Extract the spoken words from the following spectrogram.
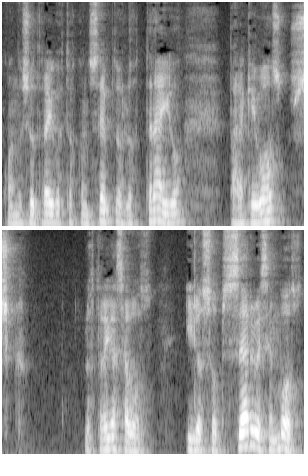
cuando yo traigo estos conceptos, los traigo para que vos los traigas a vos y los observes en vos.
